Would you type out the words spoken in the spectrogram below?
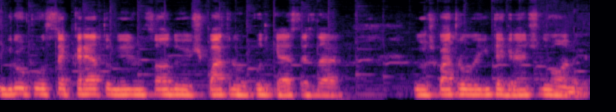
grupo secreto mesmo, só dos quatro podcasters da, dos quatro integrantes do Ômega.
